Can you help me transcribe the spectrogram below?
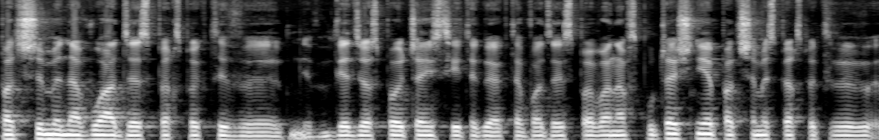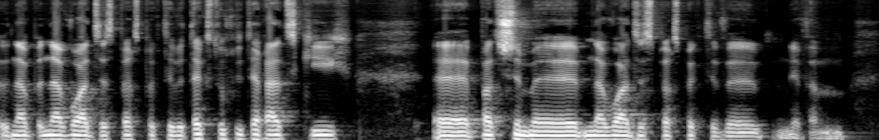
patrzymy na władzę z perspektywy nie wiem, wiedzy o społeczeństwie i tego, jak ta władza jest sprawowana współcześnie, patrzymy z perspektywy, na, na władzę z perspektywy tekstów literackich, patrzymy na władzę z perspektywy, nie wiem, E,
